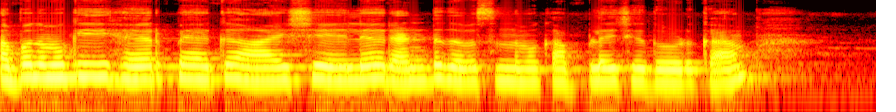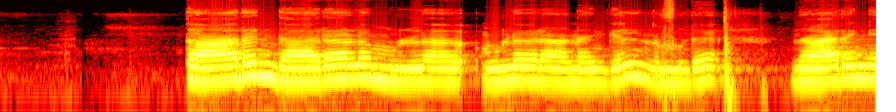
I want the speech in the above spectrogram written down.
അപ്പോൾ നമുക്ക് ഈ ഹെയർ പാക്ക് ആഴ്ചയിൽ രണ്ട് ദിവസം നമുക്ക് അപ്ലൈ ചെയ്ത് കൊടുക്കാം. താരൻ ധാരാളമുള്ള ഉള്ളവരാണെങ്കിൽ നമ്മുടെ നാരങ്ങ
